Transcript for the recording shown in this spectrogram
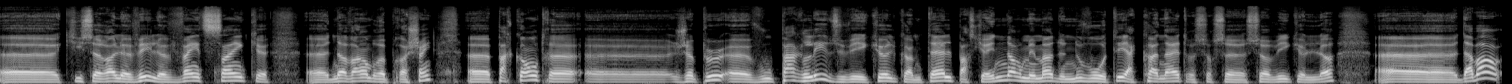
euh, qui sera levé le 25 euh, novembre prochain. Euh, par contre, je peux vous parler du véhicule comme tel parce qu'il y a énormément de nouveautés à connaître sur ce, ce véhicule-là. D'abord,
